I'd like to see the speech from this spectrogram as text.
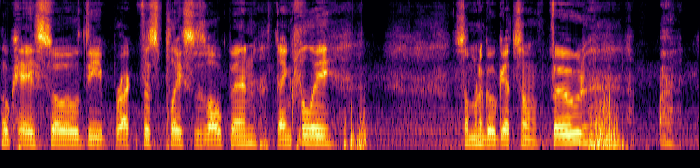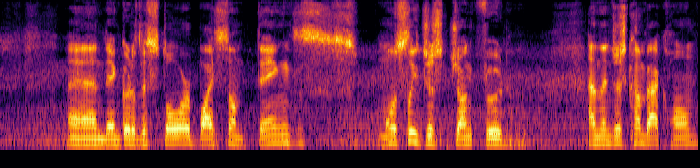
Okay, so the breakfast place is open, thankfully. So I'm gonna go get some food and then go to the store, buy some things, mostly just junk food, and then just come back home.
